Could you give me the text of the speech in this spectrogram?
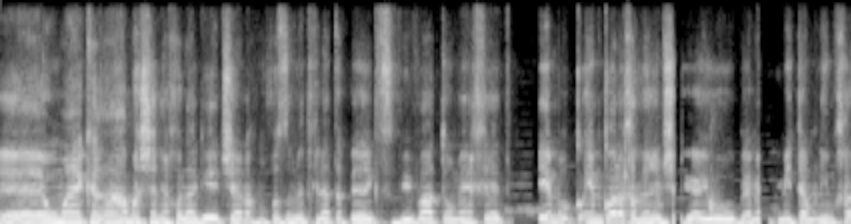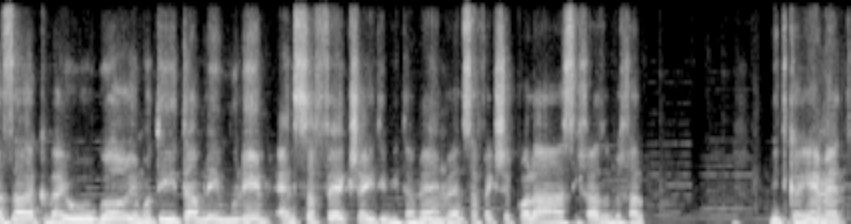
אה, אומה יקרה, מה שאני יכול להגיד, שאנחנו חוזרים לתחילת הפרק, סביבה תומכת. אם, אם כל החברים שלי היו באמת מתאמנים חזק והיו גוררים אותי איתם לאימונים, אין ספק שהייתי מתאמן ואין ספק שכל השיחה הזאת בכלל מתקיימת.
